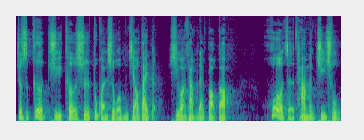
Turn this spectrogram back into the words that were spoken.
就是各局科室，不管是我们交代的，希望他们来报告，或者他们局处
